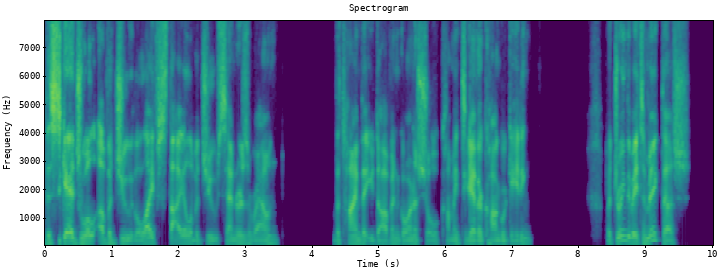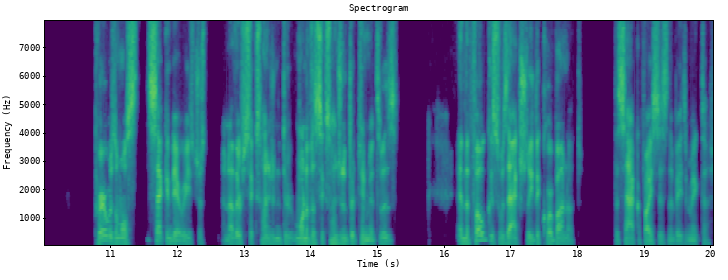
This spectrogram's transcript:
the schedule of a Jew, the lifestyle of a Jew centers around the time that you daven, going to shul, coming together, congregating. But during the Beit HaMikdash, prayer was almost secondary. It's just another 600, one of the 613 mitzvahs. And the focus was actually the korbanot, the sacrifices in the Beit HaMikdash.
